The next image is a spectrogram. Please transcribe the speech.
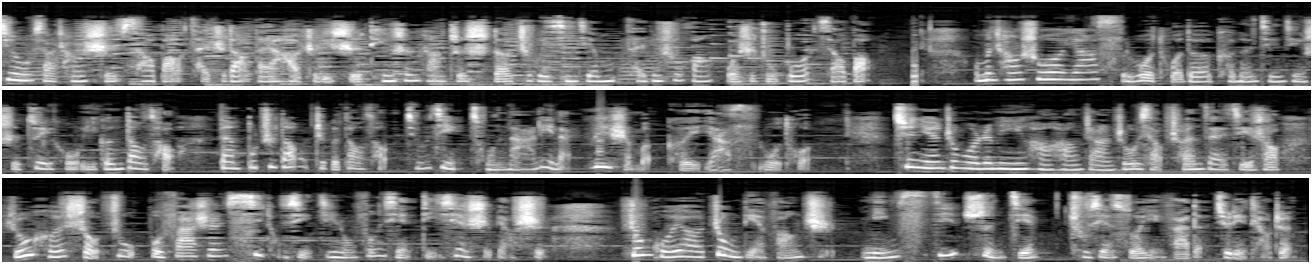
金融小常识，小宝才知道。大家好，这里是听生长知识的智慧型节目《财经书房》，我是主播小宝。我们常说压死骆驼的可能仅仅是最后一根稻草，但不知道这个稻草究竟从哪里来，为什么可以压死骆驼？去年，中国人民银行行长周小川在介绍如何守住不发生系统性金融风险底线时表示，中国要重点防止民司机瞬间出现所引发的剧烈调整。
